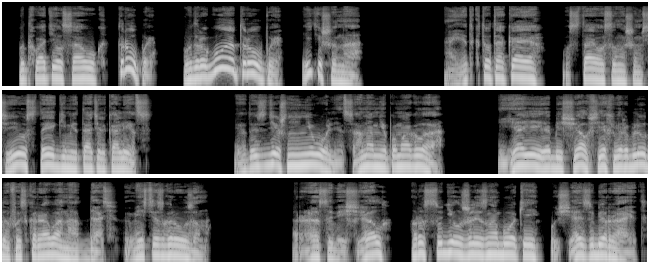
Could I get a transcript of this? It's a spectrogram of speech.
— подхватил Саук, — «трупы, в другую трупы и тишина». «А это кто такая?» — уставился на Шамсию стеги метатель колец. «Это здешняя невольница, она мне помогла. Я ей обещал всех верблюдов из каравана отдать, вместе с грузом. «Раз обещал, — рассудил Железнобокий, — пущай забирает.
